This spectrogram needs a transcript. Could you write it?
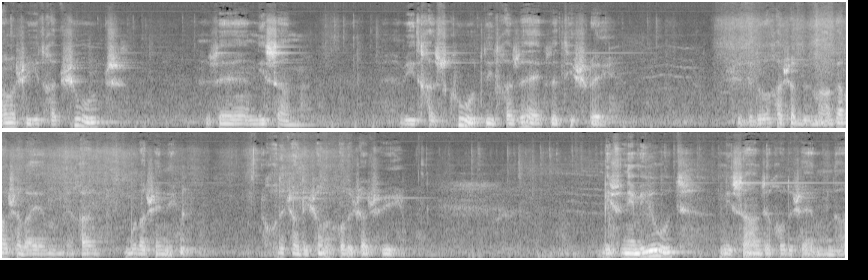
אמרנו שהתחדשות זה ניסן, והתחזקות, להתחזק, זה תשרי. שבלוח השבת, במעגל השלהם, אחד מול השני. החודש הראשון והחודש השביעי. בפנימיות, ניסן זה חודש האמונה.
